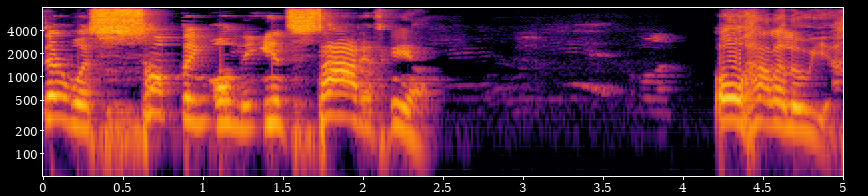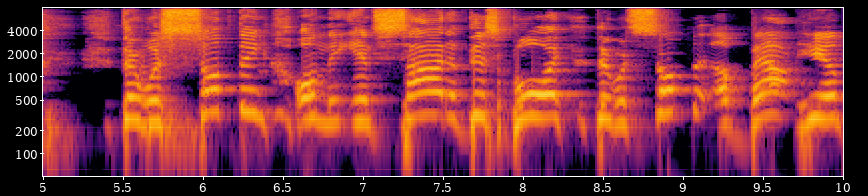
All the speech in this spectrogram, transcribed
there was something on the inside of him. Oh, hallelujah. There was something on the inside of this boy, there was something about him.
